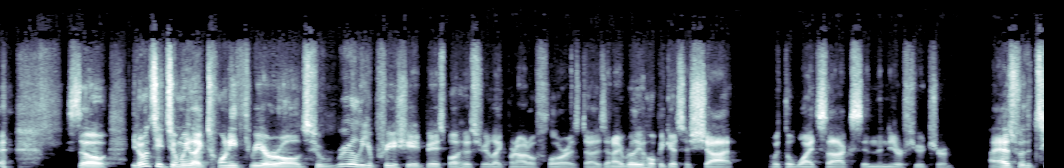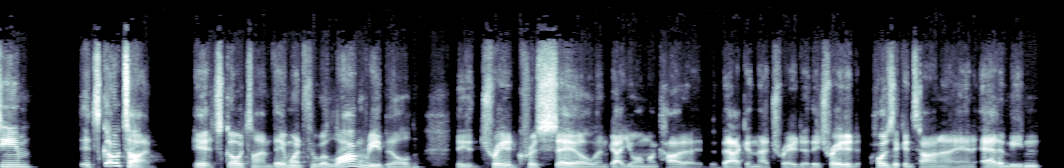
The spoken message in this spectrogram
So you don't see too many like 23 year olds who really appreciate baseball history like Bernardo Flores does. And I really hope he gets a shot with the White Sox in the near future. As for the team, it's go time. It's go time. They went through a long rebuild. They traded Chris Sale and got Yoan Moncada back in that trade. They traded Jose Quintana and Adam Eaton,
